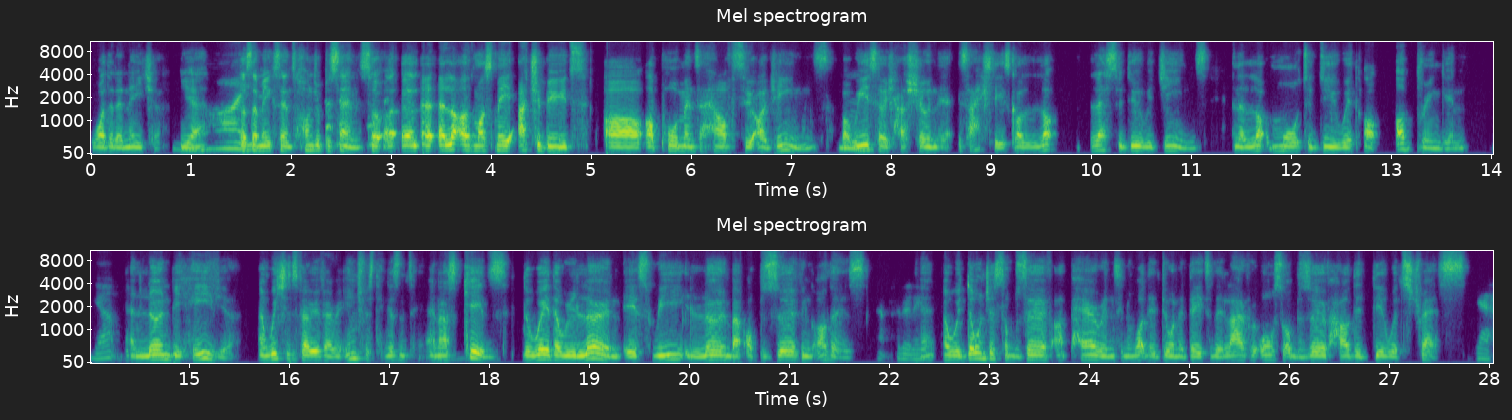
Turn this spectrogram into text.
rather than nature. Yeah. Right. Does that make sense? 100%. So a, a, a lot of us may attribute our, our poor mental health to our genes, but Mm. research has shown that it's actually, it's got a lot less to do with genes and a lot more to do with our upbringing yeah. and learned behavior and which is very very interesting isn't it and as kids the way that we learn is we learn by observing others Absolutely. yeah? and we don't just observe our parents and what they do on a day-to-day life we also observe how they deal with stress Yes.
